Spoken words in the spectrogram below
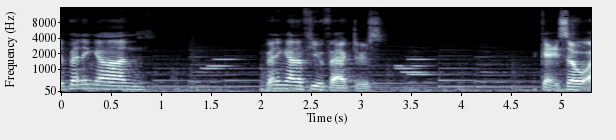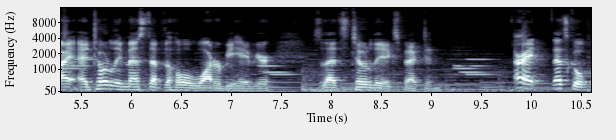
depending on, depending on a few factors. Okay, so I, I totally messed up the whole water behavior, so that's totally expected. Alright, that's cool.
